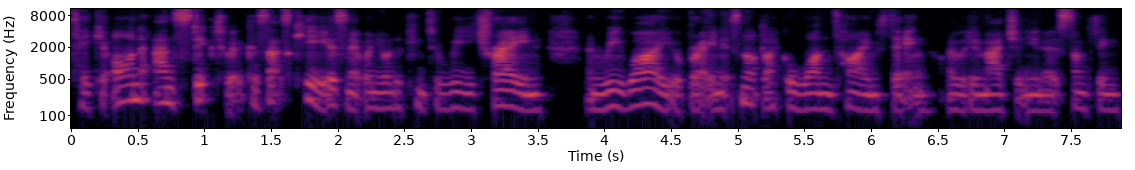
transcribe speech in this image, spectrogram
take it on and stick to it because that's key isn't it? When you're looking to retrain and rewire your brain it's not like a one time thing i would imagine. You know it's something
